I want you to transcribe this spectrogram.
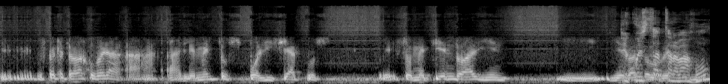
eh, cuesta trabajo ver a, a, a elementos policíacos eh, sometiendo a alguien y, y ¿Te cuesta trabajo?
